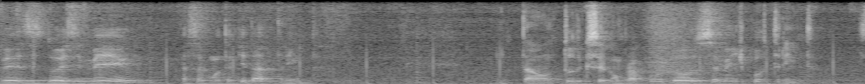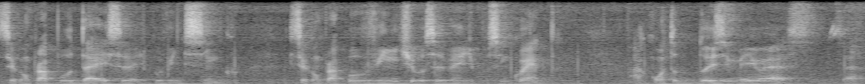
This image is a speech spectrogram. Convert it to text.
vezes 2,5, essa conta aqui dá 30. Então, tudo que você comprar por 12, você vende por 30. Se você comprar por 10, você vende por 25. Se você comprar por 20, você vende por 50. A conta do 2,5 é essa, certo?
